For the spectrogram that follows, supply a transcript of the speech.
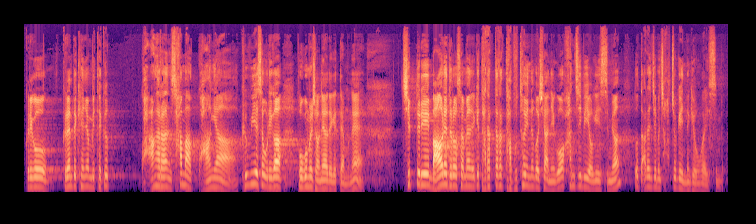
그리고 그랜드 캐년 밑에 그 광활한 사막, 광야 그 위에서 우리가 복음을 전해야 되기 때문에 집들이 마을에 들어서면 이렇게 다닥다닥 다 붙어 있는 것이 아니고 한 집이 여기 있으면 또 다른 집은 저쪽에 있는 경우가 있습니다.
